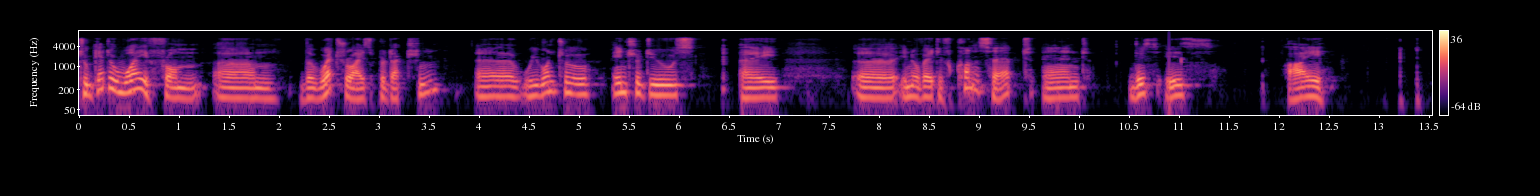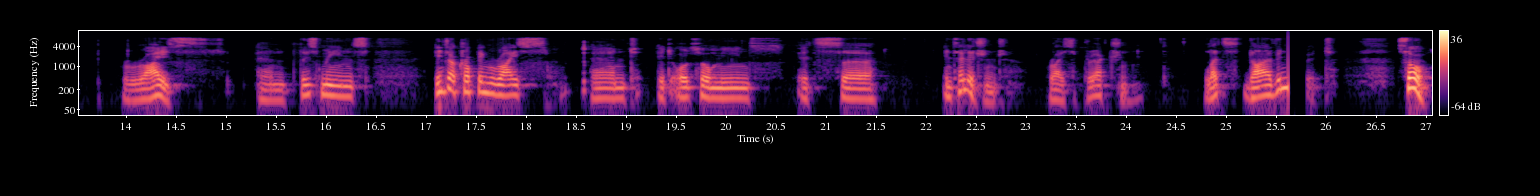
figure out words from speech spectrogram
to get away from um, the wet rice production, uh, we want to introduce a uh, innovative concept, and this is I rice. And this means intercropping rice, and it also means it's uh, intelligent rice production. Let's dive into it. So,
